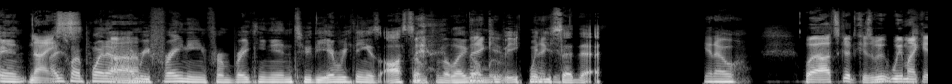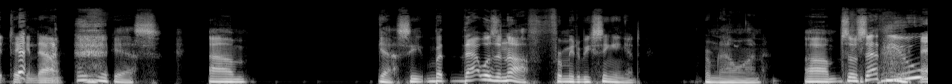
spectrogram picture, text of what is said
And Nice. I just want to point out, I'm Um, refraining from breaking into the everything is awesome from the Lego Thank you. movie when Thank you you. said that. You know, Well, that's good because we, we might get taken down. yes. Um, yeah, see, but that was enough for me to be singing it from now on. Um, so Seth, you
